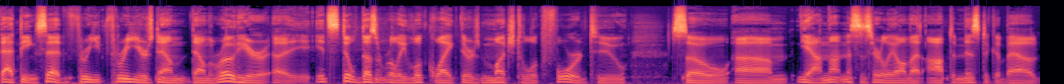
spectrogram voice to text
That being said, three three years down down the road here, uh, it it still doesn't really look like there's much to look forward to. So, um, yeah, I'm not necessarily all that optimistic about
